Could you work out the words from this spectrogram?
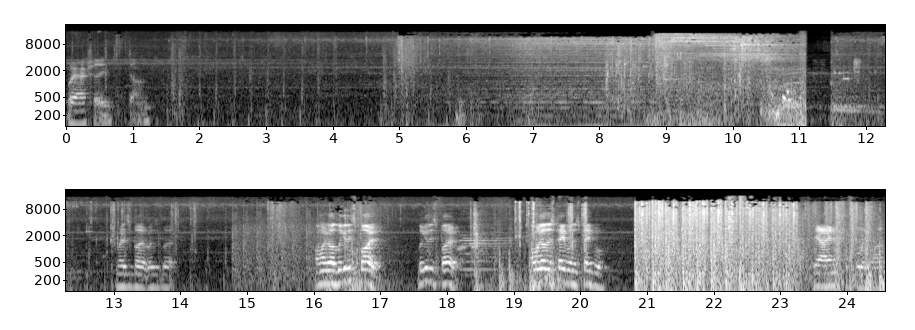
We're actually done. Where's the boat? Where's the boat? Oh my god, look at this boat. Look at this boat. Oh my god, there's people, there's people. Yeah, I ended up 41.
